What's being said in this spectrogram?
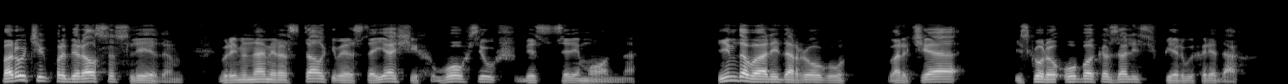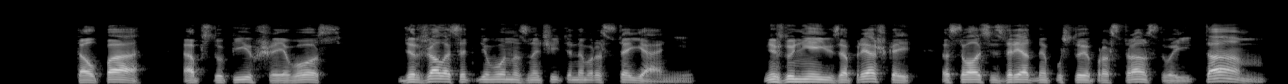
Поручик пробирался следом, временами расталкивая стоящих вовсе уж бесцеремонно. Им давали дорогу, ворча и скоро оба оказались в первых рядах. Толпа, обступившая воз, держалась от него на значительном расстоянии. Между нею и запряжкой оставалось изрядное пустое пространство, и там...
